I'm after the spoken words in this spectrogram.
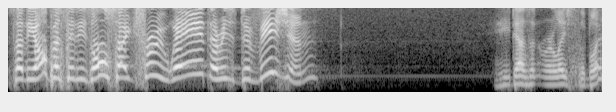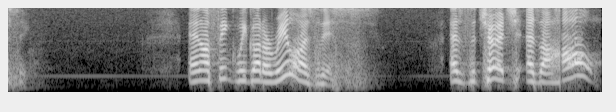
So the opposite is also true. Where there is division, He doesn't release the blessing. And I think we've got to realize this as the church as a whole.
